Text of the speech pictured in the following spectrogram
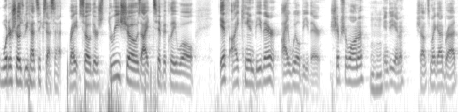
what are shows we've had success at, right? So there's three shows I typically will, if I can be there, I will be there. Shipshewana, mm-hmm. Indiana. Shout out to my guy Brad.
